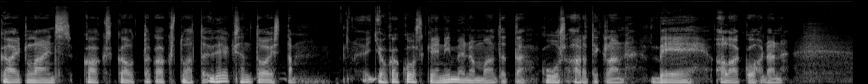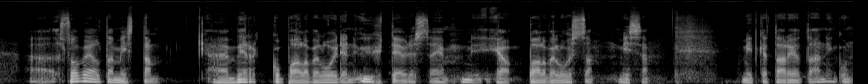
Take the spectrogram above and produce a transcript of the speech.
Guidelines 2 kautta 2019, joka koskee nimenomaan tätä 6 artiklan B-alakohdan soveltamista verkkopalveluiden yhteydessä ja palveluissa, missä, mitkä tarjotaan niin kuin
